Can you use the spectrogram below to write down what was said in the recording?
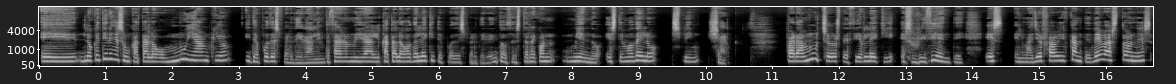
Eh, lo que tienen es un catálogo muy amplio y te puedes perder. Al empezar a mirar el catálogo del Lecky te puedes perder. Entonces te recomiendo este modelo Spin Shark. Para muchos decir Lecky es suficiente. Es el mayor fabricante de bastones,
